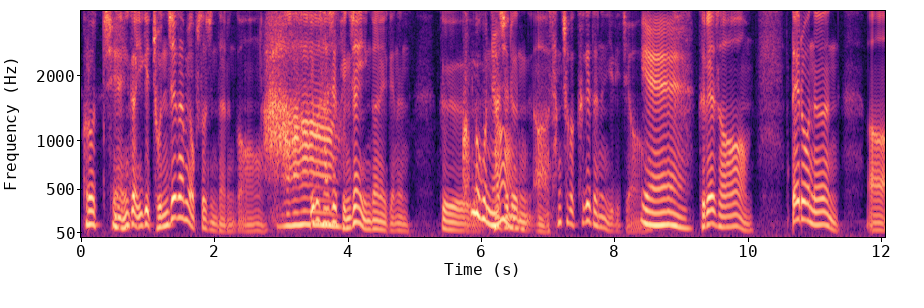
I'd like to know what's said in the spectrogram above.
그렇지. 예, 그러니까 이게 존재감이 없어진다는 거. 아. 이거 사실 굉장히 인간에게는 그큰 거군요. 사실은 아, 상처가 크게 되는 일이죠. 예. 그래서 때로는 어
